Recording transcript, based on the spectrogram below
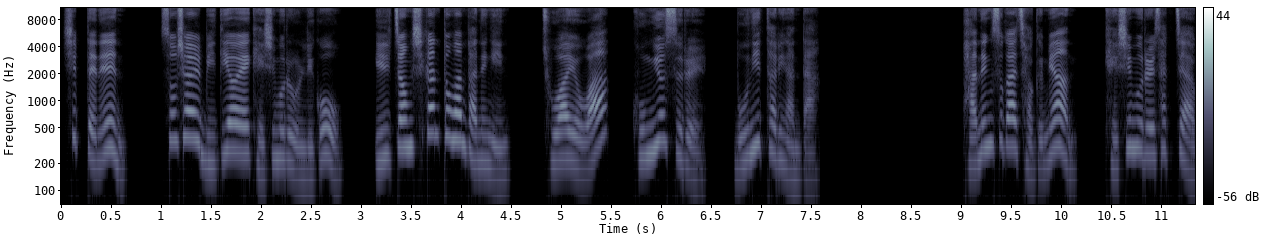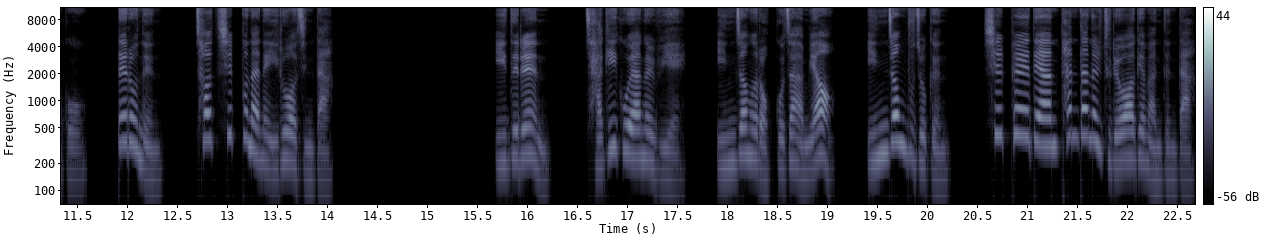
10대는 소셜 미디어에 게시물을 올리고 일정 시간 동안 반응인 좋아요와 공유 수를 모니터링한다. 반응 수가 적으면 게시물을 삭제하고 때로는 첫 10분 안에 이루어진다. 이들은 자기 고향을 위해 인정을 얻고자 하며 인정 부족은 실패에 대한 판단을 두려워하게 만든다.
